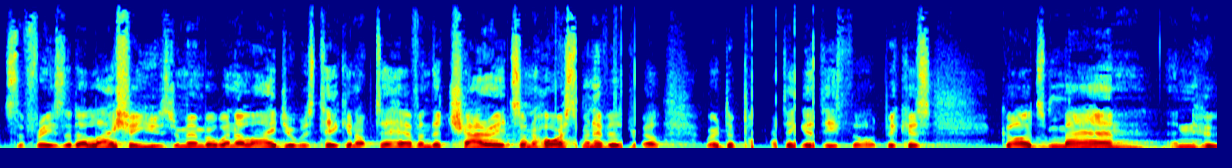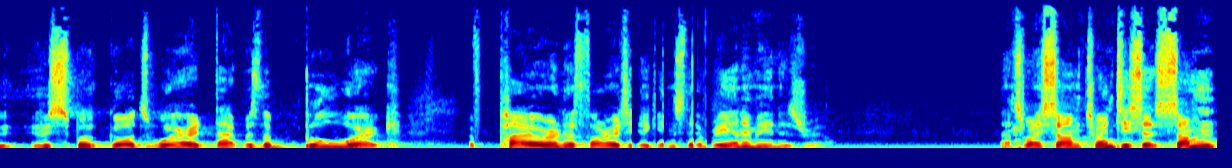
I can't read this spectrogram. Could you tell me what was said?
It's the phrase that Elisha used. Remember when Elijah was taken up to heaven? The chariots and horsemen of Israel were departing, as he thought, because God's man and who, who spoke God's word, that was the bulwark of power and authority against every enemy in Israel. That's why Psalm 20 says, Some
